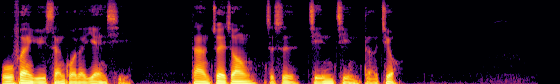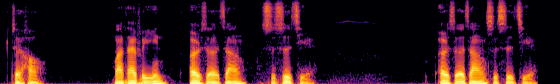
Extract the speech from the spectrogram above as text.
无份于神国的宴席，但最终只是仅仅得救。最后，马太福音二十二章十四节，二十二章十四节。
